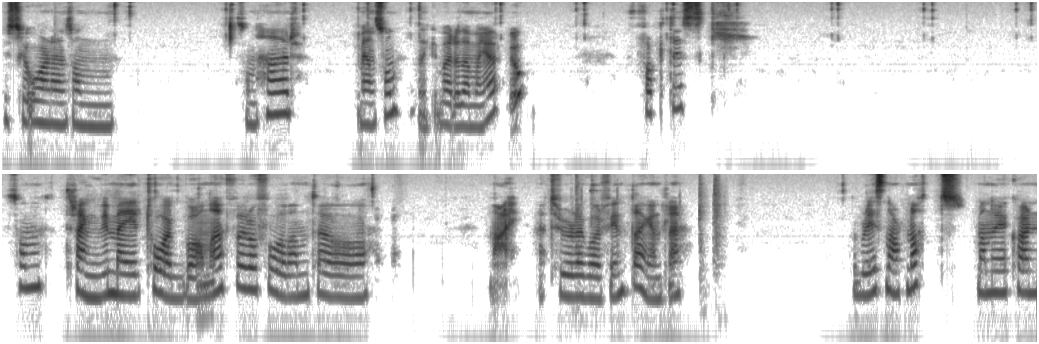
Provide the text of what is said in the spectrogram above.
Vi skal ordne en sånn sånn her med en sånn. Det er ikke bare det man gjør. Jo, faktisk. Sånn. Trenger vi mer togbane for å få dem til å Nei, jeg tror det går fint, egentlig. Det blir snart natt, men vi kan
